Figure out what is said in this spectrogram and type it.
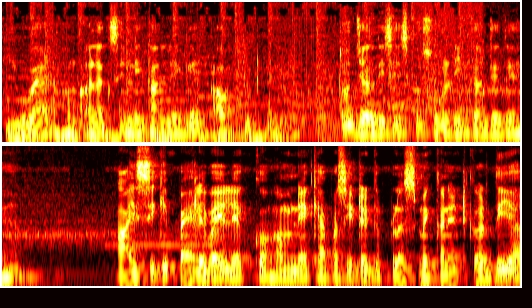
की वायर हम अलग से निकाल लेंगे आउटपुट के लिए। तो जल्दी से इसको सोल्डिंग कर देते हैं। आईसी की पहले वाली लेग को हमने कैपेसिटर के प्लस में कनेक्ट कर दिया।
